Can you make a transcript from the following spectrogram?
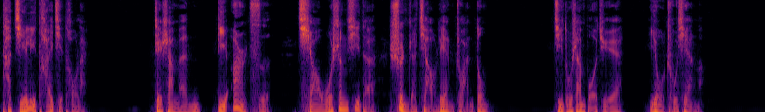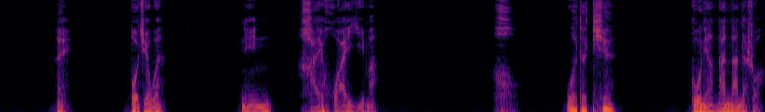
她竭力抬起头来，这扇门第二次悄无声息地顺着铰链转动。基督山伯爵又出现了。哎，伯爵问：“您还怀疑吗？”哦，我的天！姑娘喃喃地说：“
